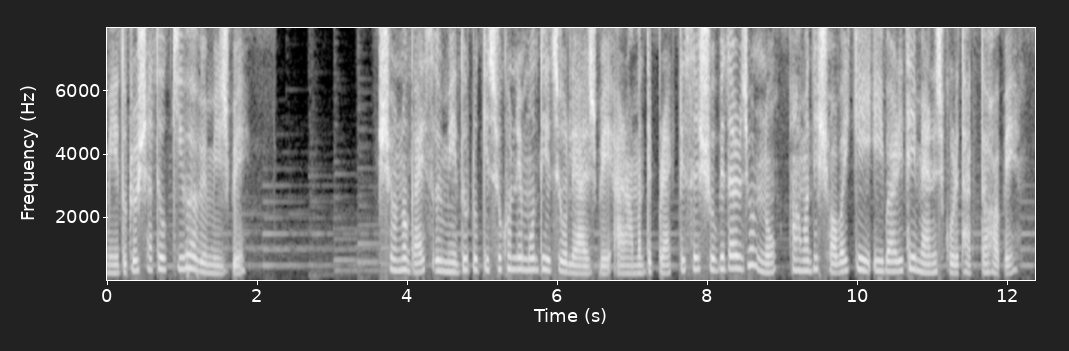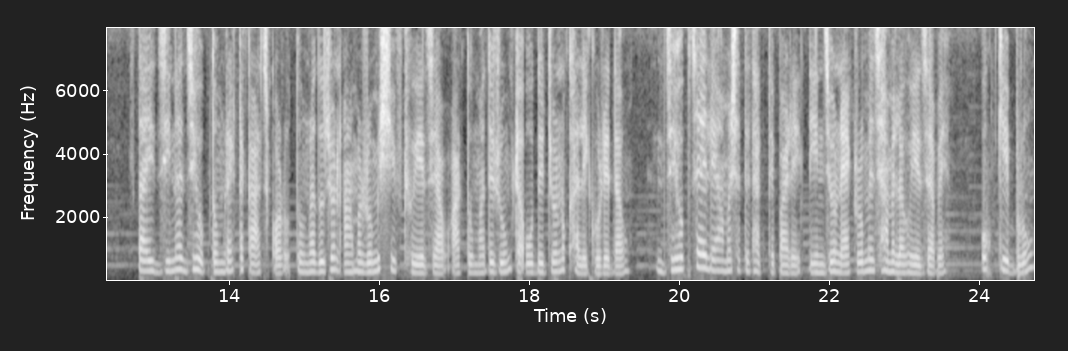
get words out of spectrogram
মেয়ে দুটোর সাথেও কীভাবে মিশবে? শোনো গাইস ওই মেয়ে দুটো কিছুক্ষণের মধ্যে চলে আসবে। আর আমাদের প্র্যাকটিসের সুবিধার জন্য আমাদের সবাইকে এই বাড়িতেই ম্যানেজ করে থাকতে হবে। তাই জিনা জিওপ তোমরা একটা কাজ করো। তোমরা দুজন আমার রুমে শিফট হয়ে যাও আর তোমাদের রুমটা ওদের জন্য খালি করে দাও। জিওপ চাইলে আমার সাথে থাকতে পারে। তিনজন এক রুমে ঝামেলা হয়ে যাবে। ওকে ব্রো,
